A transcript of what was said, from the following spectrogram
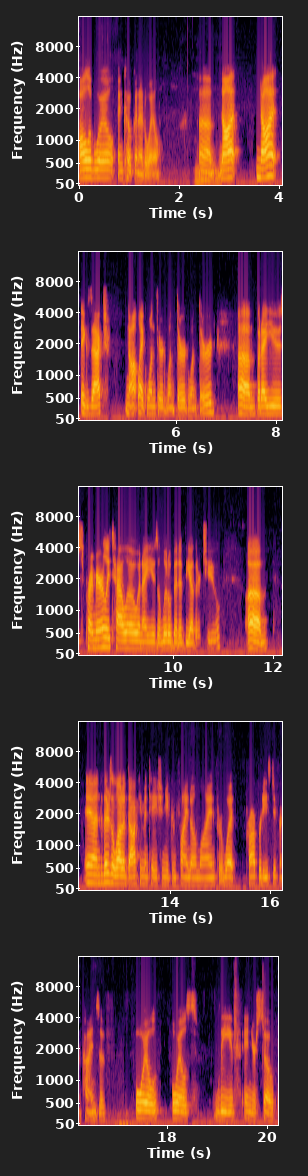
olive oil and coconut oil um, not not exact not like one third one third one third um, but I use primarily tallow and I use a little bit of the other two. Um, and there's a lot of documentation you can find online for what properties different kinds of oil oils leave in your soap.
